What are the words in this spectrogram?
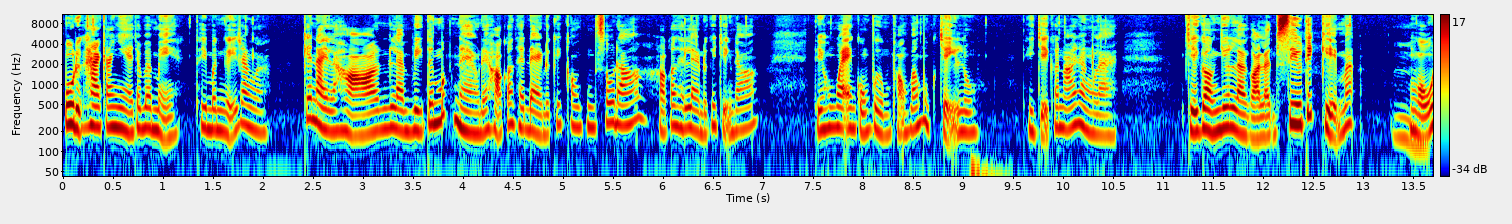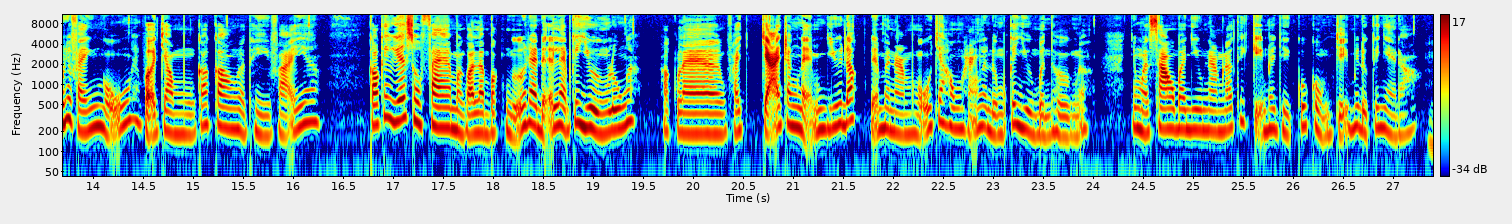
mua được hai căn nhà cho ba mẹ thì mình nghĩ rằng là cái này là họ làm việc tới mức nào để họ có thể đạt được cái con số đó họ có thể làm được cái chuyện đó. Thì hôm qua em cũng vừa phỏng vấn một chị luôn. Thì chị có nói rằng là chị gần như là gọi là siêu tiết kiệm á. Ngủ thì phải ngủ vợ chồng có con rồi thì phải ờ, có cái ghế sofa mà gọi là bật ngửa ra để làm cái giường luôn á hoặc là phải trải trăng nệm dưới đất để mà nằm ngủ chứ không hẳn là được một cái giường bình thường nữa nhưng mà sau bao nhiêu năm đó tiết kiệm thôi thì cuối cùng chị mới được cái nhà đó ừ.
